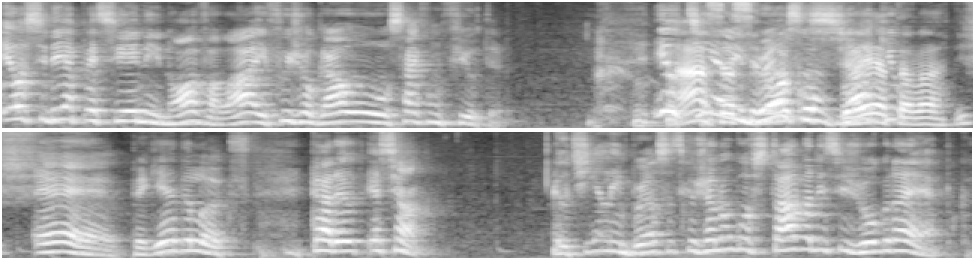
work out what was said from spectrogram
eu assinei a PSN nova lá e fui jogar o Siphon Filter. Eu ah, tinha lembranças já que eu, lá. Ixi. É, peguei a Deluxe. Cara, eu, assim, ó. Eu tinha lembranças que eu já não gostava desse jogo na época.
